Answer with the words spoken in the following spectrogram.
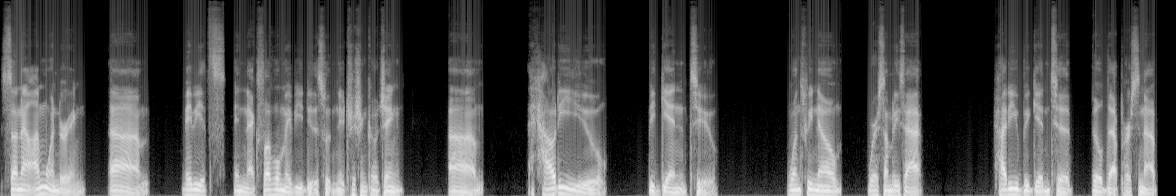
So now I'm wondering, um, maybe it's in next level. Maybe you do this with nutrition coaching. Um, how do you begin to, once we know where somebody's at, how do you begin to build that person up?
